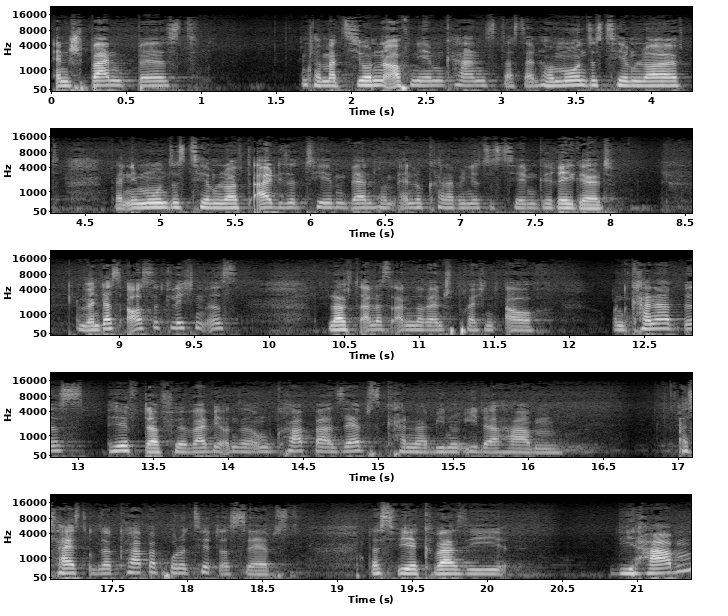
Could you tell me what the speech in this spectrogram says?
entspannt bist, Informationen aufnehmen kannst, dass dein Hormonsystem läuft, dein Immunsystem läuft. All diese Themen werden vom Endokannabinoid-System geregelt. Und wenn das ausgeglichen ist, läuft alles andere entsprechend auch. Und Cannabis hilft dafür, weil wir in unserem Körper selbst Cannabinoide haben. Das heißt, unser Körper produziert das selbst, dass wir quasi die haben,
